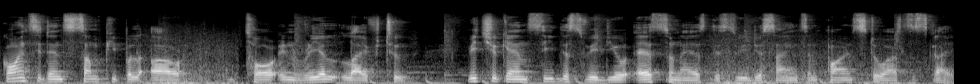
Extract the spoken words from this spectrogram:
coincidence some people are In real life too which you can see this video as soon as this video signs and points towards the sky.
